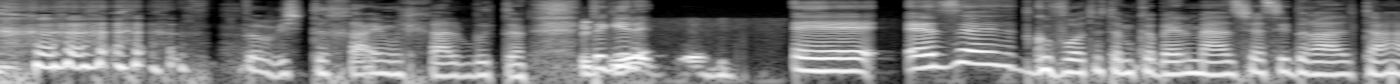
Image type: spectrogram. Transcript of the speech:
טוב, אשתך עם מיכל בוטון. תגיד, אה, איזה תגובות אתה מקבל מאז שהסדרה עלתה?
